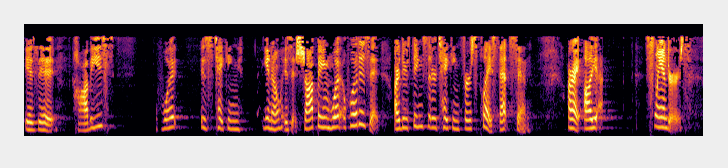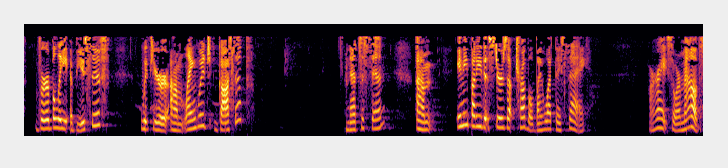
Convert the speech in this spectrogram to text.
Is it hobbies? What is taking you know, is it shopping? What, what is it? Are there things that are taking first place? That's sin. Alright, all you, slanderers, verbally abusive with your um, language, gossip, that's a sin. Um, anybody that stirs up trouble by what they say. Alright, so our mouths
